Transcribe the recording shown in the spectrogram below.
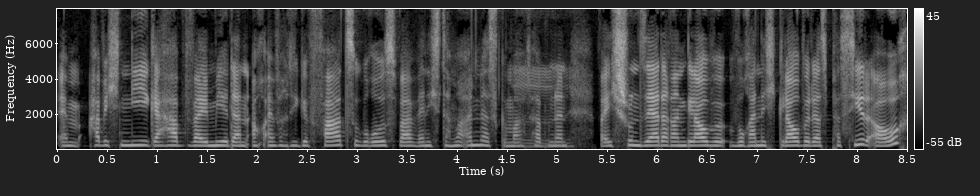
ähm, habe ich nie gehabt, weil mir dann auch einfach die Gefahr zu groß war, wenn ich es da mal anders gemacht habe. Und Mhm. dann, weil ich schon sehr daran glaube, woran ich glaube, das passiert auch,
